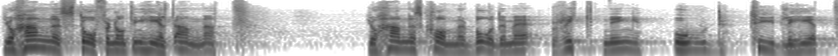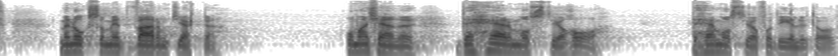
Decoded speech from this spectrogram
Johannes står för någonting helt annat. Johannes kommer både med riktning, ord, tydlighet men också med ett varmt hjärta. Och man känner, det här måste jag ha. Det här måste jag få del utav.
